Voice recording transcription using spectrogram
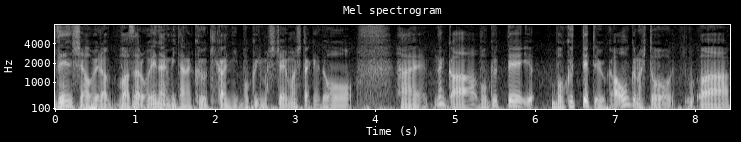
前者を選ばざるを得ないみたいな空気感に僕今しちゃいましたけど、はい。なんか僕って、僕ってというか多くの人は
